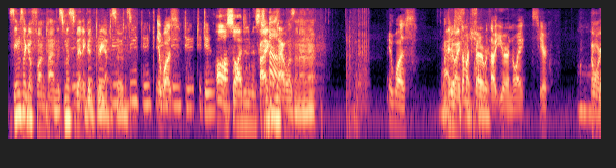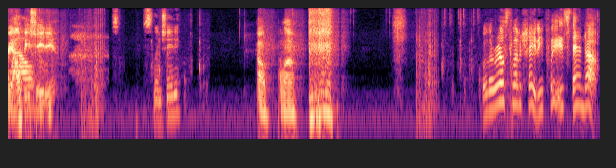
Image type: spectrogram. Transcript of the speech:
Seems like a fun time. This must have been a good three episodes. It was. Oh, oh. so I didn't miss. Probably because I wasn't in it. It was. Why It do was I so feel much better short? without your annoyance here. Don't worry, I'll be shady. Slim Shady. Oh, hello. Will the real Slim Shady please stand up?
